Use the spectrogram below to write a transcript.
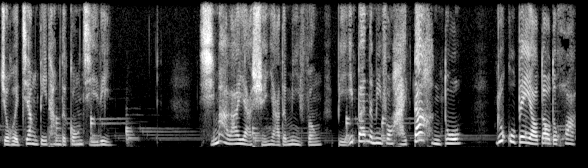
就会降低它们的攻击力。喜马拉雅悬崖的蜜蜂比一般的蜜蜂还大很多，如果被咬到的话，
